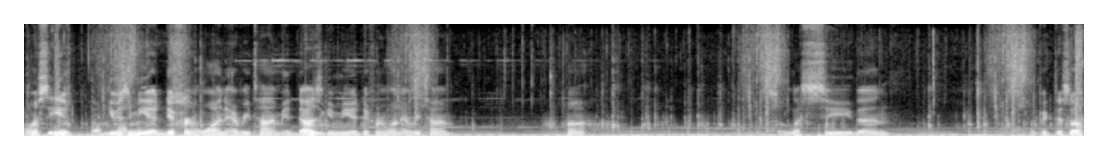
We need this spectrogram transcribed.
I want to see if it gives me a different one every time. It does give me a different one every time. Huh. So let's see then. I'll pick this up.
